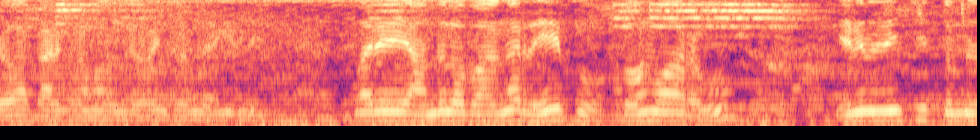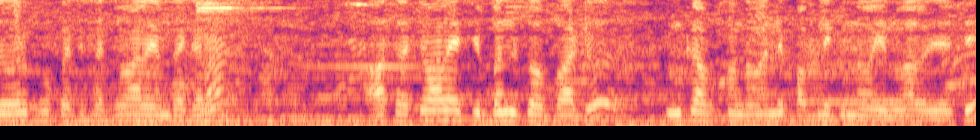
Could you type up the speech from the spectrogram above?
యోగా కార్యక్రమాలు నిర్వహించడం మరి అందులో భాగంగా రేపు సోమవారము ఎనిమిది నుంచి తొమ్మిది వరకు ప్రతి సచివాలయం దగ్గర ఆ సచివాలయ సిబ్బందితో పాటు ఇంకా కొంతమంది పబ్లిక్ ఇన్వాల్వ్ చేసి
